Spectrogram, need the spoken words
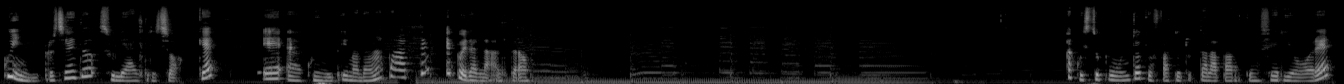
Quindi procedo sulle altre ciocche e eh, quindi prima da una parte e poi dall'altra. A questo punto che ho fatto tutta la parte inferiore,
